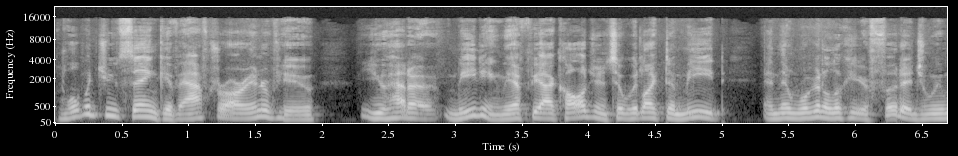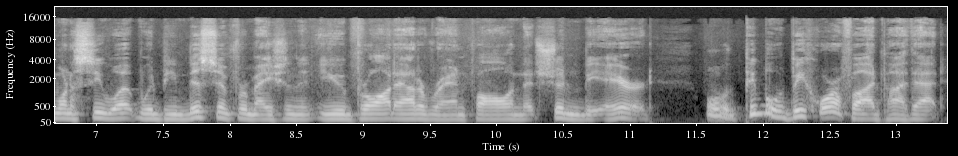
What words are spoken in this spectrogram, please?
What would you think if after our interview, you had a meeting, the FBI called you and said, We'd like to meet, and then we're going to look at your footage and we want to see what would be misinformation that you brought out of Rand Paul and that shouldn't be aired? Well, people would be horrified by that.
